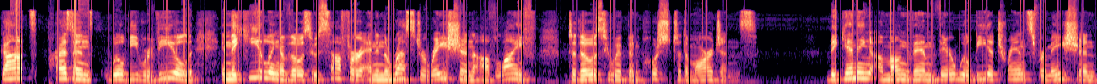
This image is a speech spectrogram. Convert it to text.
God's presence will be revealed in the healing of those who suffer and in the restoration of life to those who have been pushed to the margins. Beginning among them, there will be a transformation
